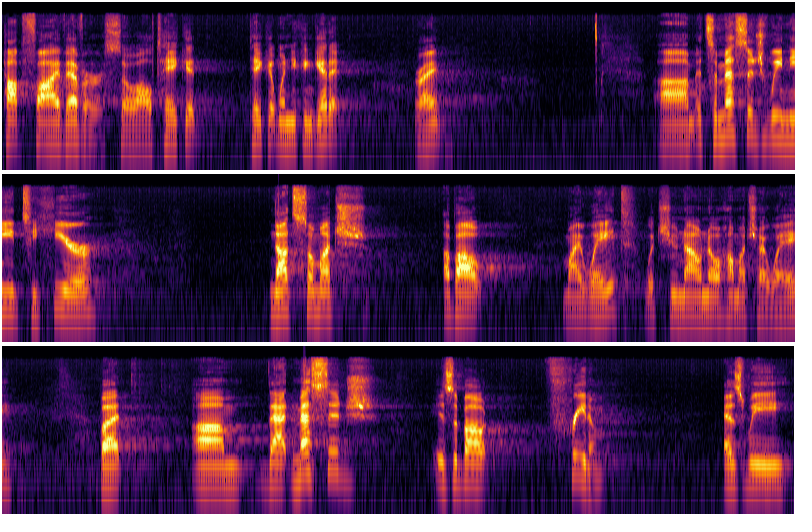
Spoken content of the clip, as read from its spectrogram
top five ever, so I'll take it, take it when you can get it, right? Um, it's a message we need to hear, not so much about my weight, which you now know how much I weigh, but um, that message is about freedom as we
